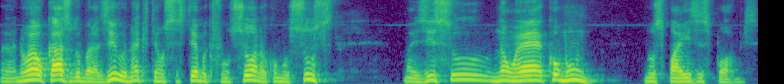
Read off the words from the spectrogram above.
Eh, não é o caso do Brasil, né, que tem um sistema que funciona como o SUS, mas isso não é comum nos países pobres.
